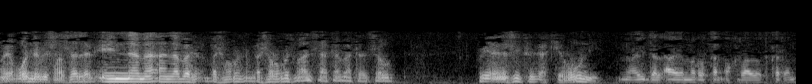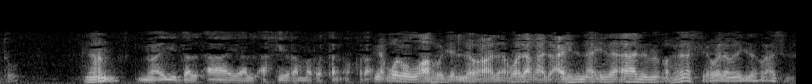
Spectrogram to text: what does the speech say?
ويقول النبي صلى الله عليه وسلم إنما أنا بشر بشر مثل أنسى كما تنسون. فإذا نسيت تذكروني نعيد الآية مرة أخرى لو تكرمت نعم. نعيد الآية الأخيرة مرة أخرى. يقول الله جل وعلا ولقد عهدنا إلى آدم من قبل نسي ولم نجد له عزما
